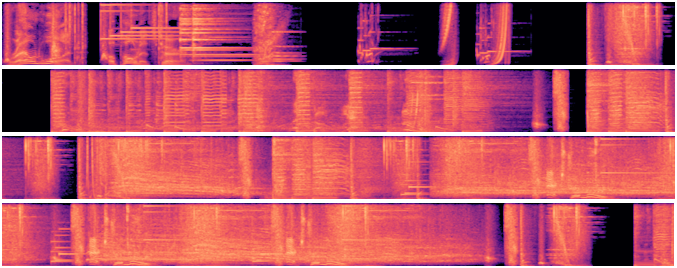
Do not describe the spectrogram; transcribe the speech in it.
Round 1. Opponent's turn. Extra move! Extra move! Extra move.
